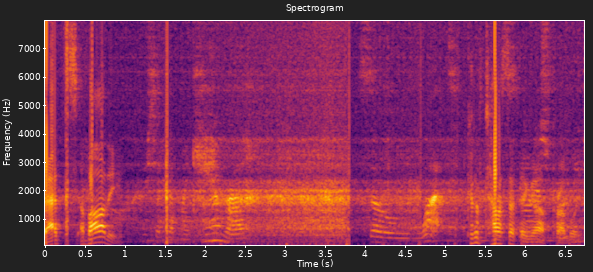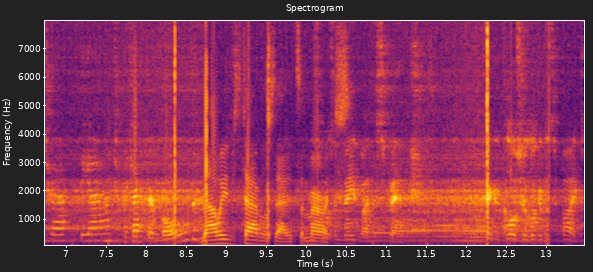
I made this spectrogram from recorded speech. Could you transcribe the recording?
That's a body. I Wish I had my camera. So what? Could have tossed that thing up, probably. booby trapped the island to protect their gold? Now we've established that it's the This Mercs. wasn't made by the Spanish. Take a closer look at the spikes.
